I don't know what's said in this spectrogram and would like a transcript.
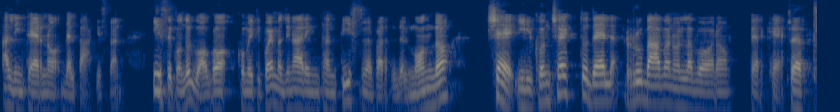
all'interno del Pakistan. In secondo luogo, come ti puoi immaginare in tantissime parti del mondo, c'è il concetto del rubavano il lavoro. Perché? Certo.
